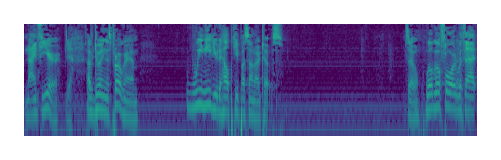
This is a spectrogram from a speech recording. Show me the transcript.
ninth year Yeah. of doing this program. We need you to help keep us on our toes. So we'll go forward with that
